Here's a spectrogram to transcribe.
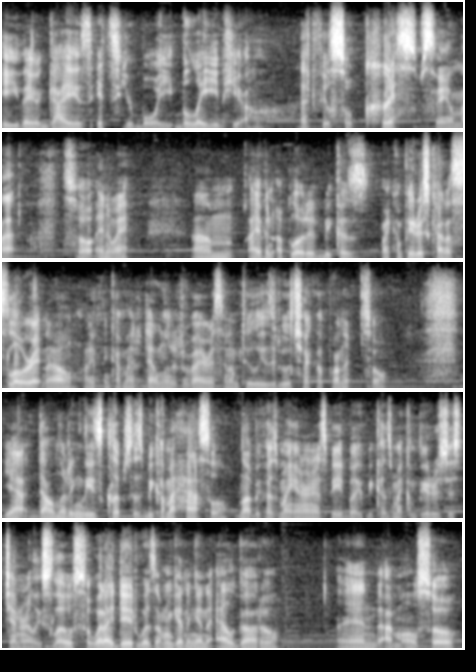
Hey there guys, it's your boy Blade here. that feels so crisp saying that. So anyway, um, I haven't uploaded because my computer's kind of slow right now. I think I might have downloaded a virus and I'm too lazy to go check up on it. So yeah, downloading these clips has become a hassle, not because my internet speed, but because my computer's just generally slow. So what I did was I'm getting an Elgato, and I'm also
